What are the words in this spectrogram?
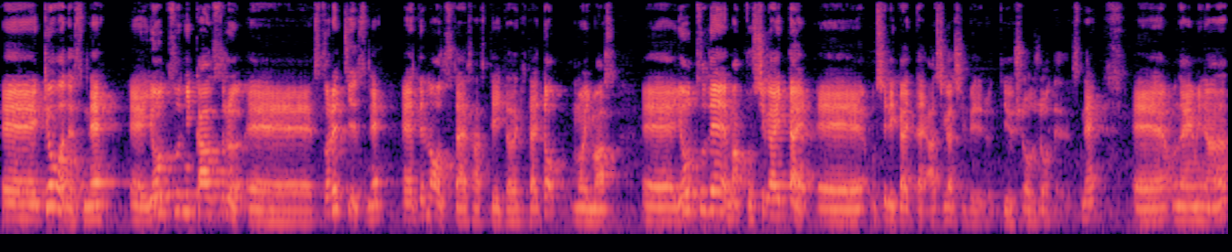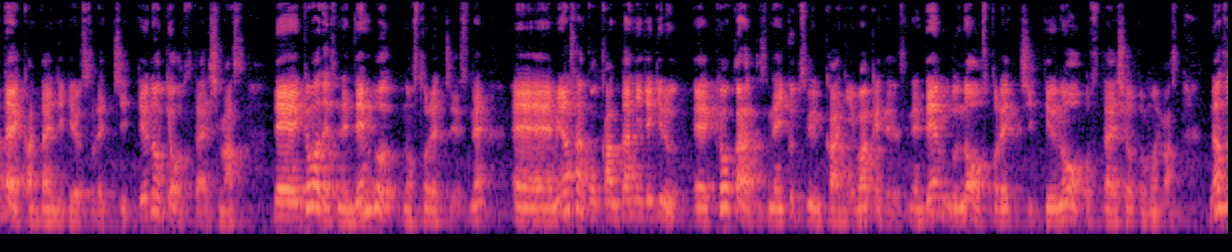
えー、今日はですね、えー、腰痛に関する、えー、ストレッチですね、えー、というのをお伝えさせていただきたいと思います。えー、腰痛で、まあ、腰が痛い、えー、お尻が痛い、足がしびれるっていう症状でですね、えー、お悩みのあなたへ簡単にできるストレッチっていうのを今日お伝えします。で今日はですね臀部のストレッチですね、えー、皆さんこう簡単にできる、えー、今日からですねいくつかに分けてですね臀部のストレッチっていうのをお伝えしようと思いますなぜ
